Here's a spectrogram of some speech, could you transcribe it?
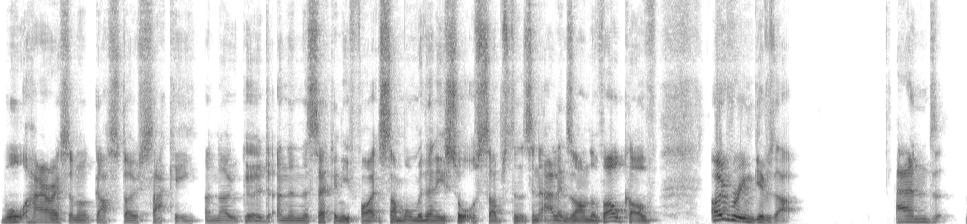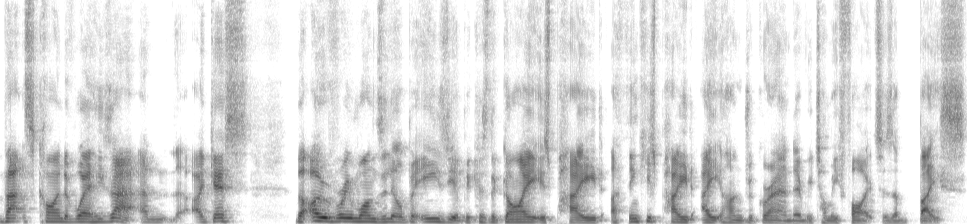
Walt Harris and Augusto Sakai, are no good. And then the second he fights someone with any sort of substance in Alexander Volkov, Overeem gives up. And that's kind of where he's at. And I guess the Overeem one's a little bit easier because the guy is paid. I think he's paid eight hundred grand every time he fights as a base,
